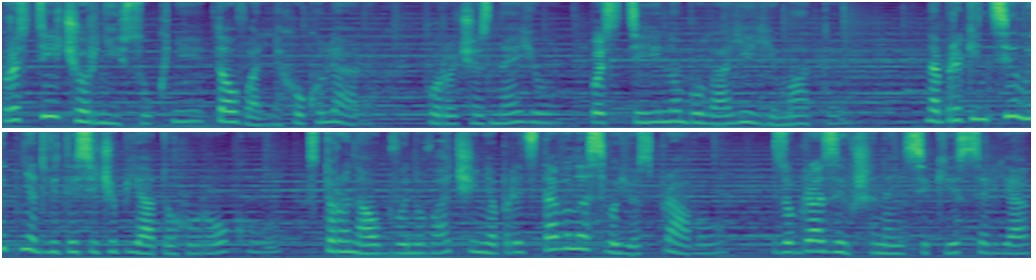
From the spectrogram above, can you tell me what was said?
простій чорній сукні та овальних окулярах. Поруч із нею постійно була її мати. Наприкінці липня 2005 року сторона обвинувачення представила свою справу, зобразивши Ненсі Кісель як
